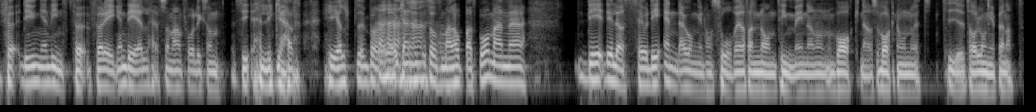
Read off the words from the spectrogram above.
för, det är ju ingen vinst för, för egen del eftersom man får liksom si, ligga helt, på, kanske inte så som man hoppas på men eh, det, det löser sig och det är enda gången hon sover i alla fall någon timme innan hon vaknar. Så vaknar hon ett tiotal gånger per natt.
